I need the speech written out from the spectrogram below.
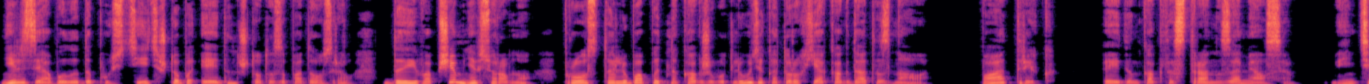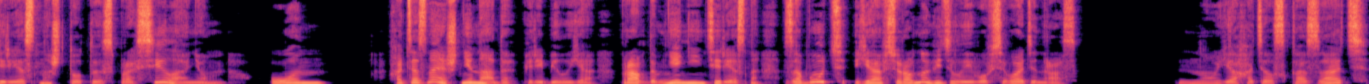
Нельзя было допустить, чтобы Эйден что-то заподозрил. Да и вообще мне все равно. Просто любопытно, как живут люди, которых я когда-то знала. «Патрик?» Эйден как-то странно замялся. «Интересно, что ты спросила о нем? Он...» «Хотя, знаешь, не надо», — перебила я. «Правда, мне не интересно. Забудь, я все равно видела его всего один раз». «Ну, я хотел сказать...»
